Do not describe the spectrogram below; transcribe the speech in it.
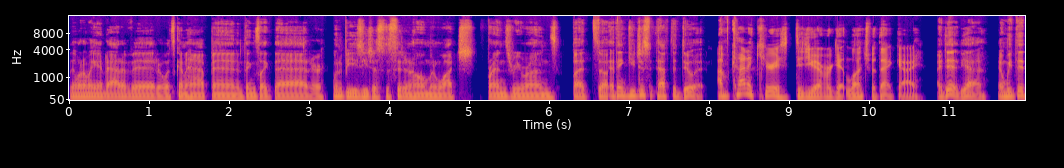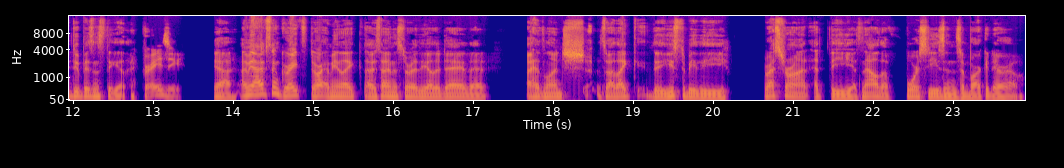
then what am I going to get out of it or what's going to happen and things like that. Or wouldn't it be easy just to sit at home and watch Friends reruns? But so I think you just have to do it. I'm kind of curious. Did you ever get lunch with that guy? I did, yeah. And we did do business together. Crazy. Yeah. I mean, I have some great story. I mean, like I was telling the story the other day that I had lunch. So I like, there used to be the restaurant at the, it's now the Four Seasons Embarcadero.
